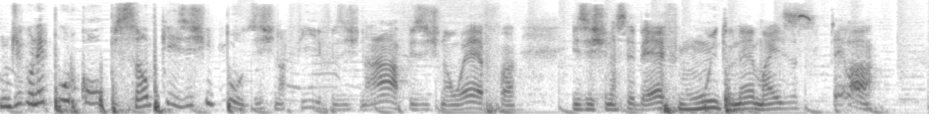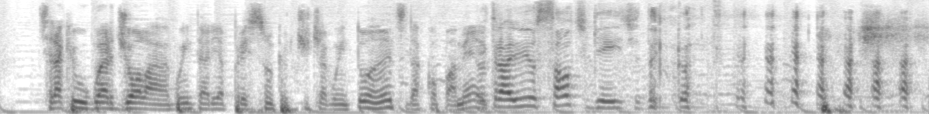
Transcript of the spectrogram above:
Não digo nem por corrupção, porque existe em tudo. Existe na FIFA, existe na AF, existe na UEFA, existe na CBF, muito, né? Mas, sei lá. Será que o Guardiola aguentaria a pressão que o Tite aguentou antes da Copa Eu América? traria o Saltgate da Inglaterra.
